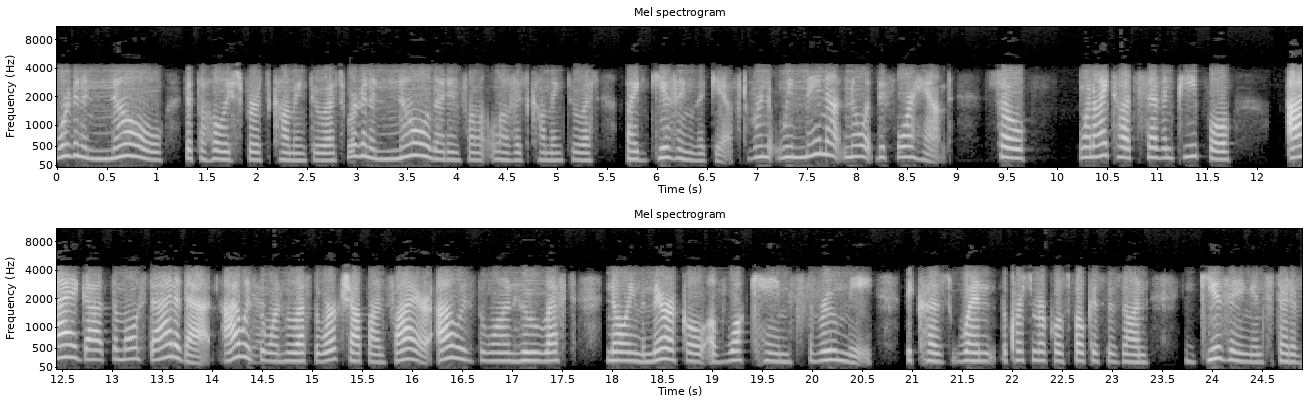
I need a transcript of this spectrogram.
we're going to know that the Holy Spirit's coming through us. We're going to know that infinite love is coming through us by giving the gift. We're, we may not know it beforehand. So when I taught seven people, I got the most out of that. I was yeah. the one who left the workshop on fire. I was the one who left knowing the miracle of what came through me. Because when the Course in Miracles focuses on giving instead of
